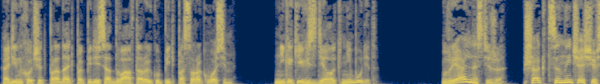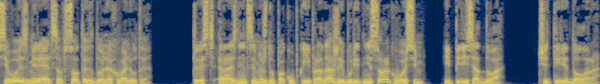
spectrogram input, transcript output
один хочет продать по 52, а второй купить по 48, никаких сделок не будет. В реальности же шаг цены чаще всего измеряется в сотых долях валюты, то есть разница между покупкой и продажей будет не 48 и 52, 4 доллара,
